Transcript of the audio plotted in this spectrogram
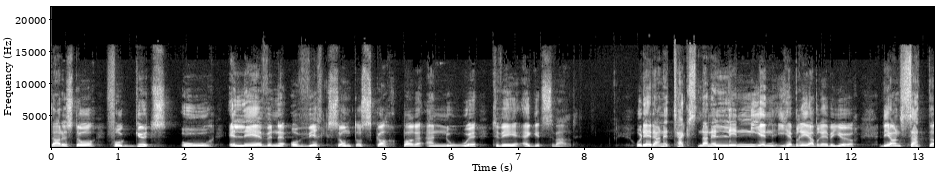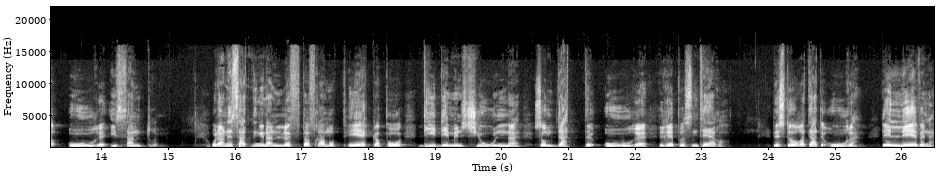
der det står For Guds ord er levende og virksomt og skarpere enn noe tveegget sverd. Og Det denne teksten, denne linjen i hebreabrevet gjør, det han setter ordet i sentrum. Og Denne setningen den løfter frem og peker på de dimensjonene som dette ordet representerer. Det står at dette ordet det er levende.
